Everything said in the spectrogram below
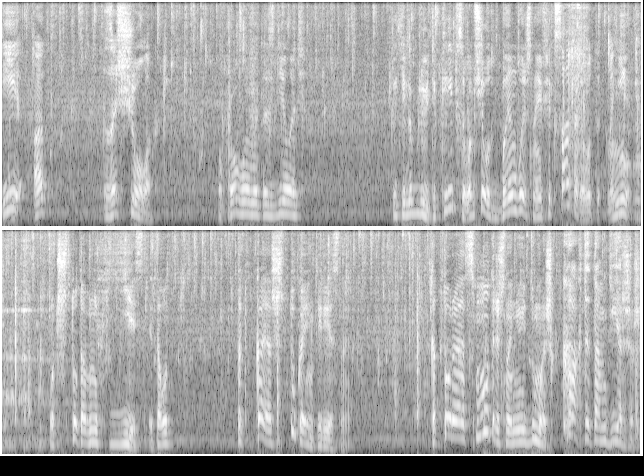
и от защелок. Попробуем это сделать. Как я люблю эти клипсы. Вообще вот BMW-шные фиксаторы, вот они, вот что-то в них есть. Это вот такая штука интересная, которая смотришь на нее и думаешь, как ты там держишь.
